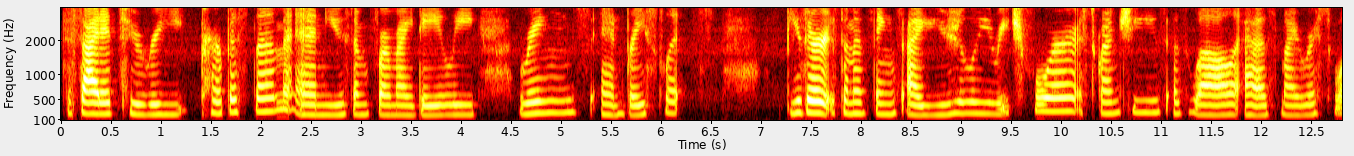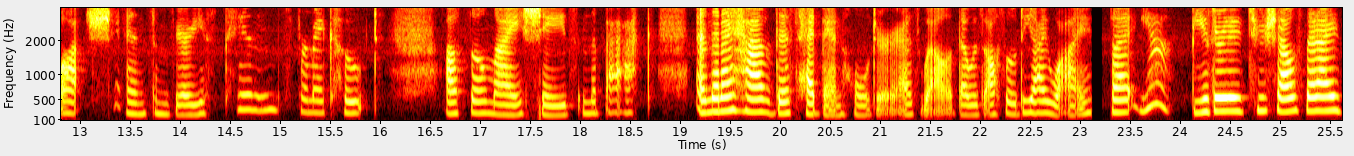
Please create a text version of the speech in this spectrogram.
decided to repurpose them and use them for my daily rings and bracelets. These are some of the things I usually reach for, scrunchies as well as my wristwatch and some various pins for my coat. Also my shades in the back. And then I have this headband holder as well that was also DIY. But yeah, these are the two shelves that I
